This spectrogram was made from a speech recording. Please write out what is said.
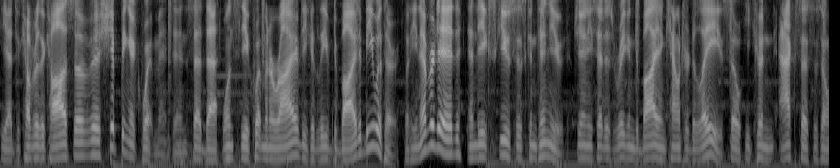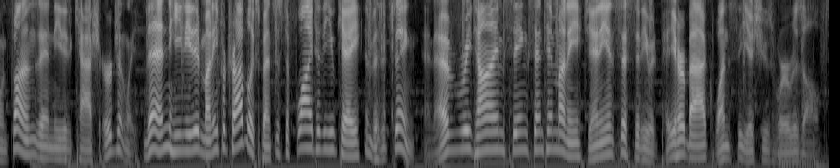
He had to cover the cost of shipping equipment and said that once the equipment arrived, he could leave Dubai to be with her. But he never did, and the excuses continued. Jani said his rig in Dubai encountered delays, so he couldn't access his own funds and needed cash urgently. Then he needed money for travel expenses to fly to the UK and visit Singh. And every time Singh sent him money, Jani insisted he would pay her back once the issues were resolved.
